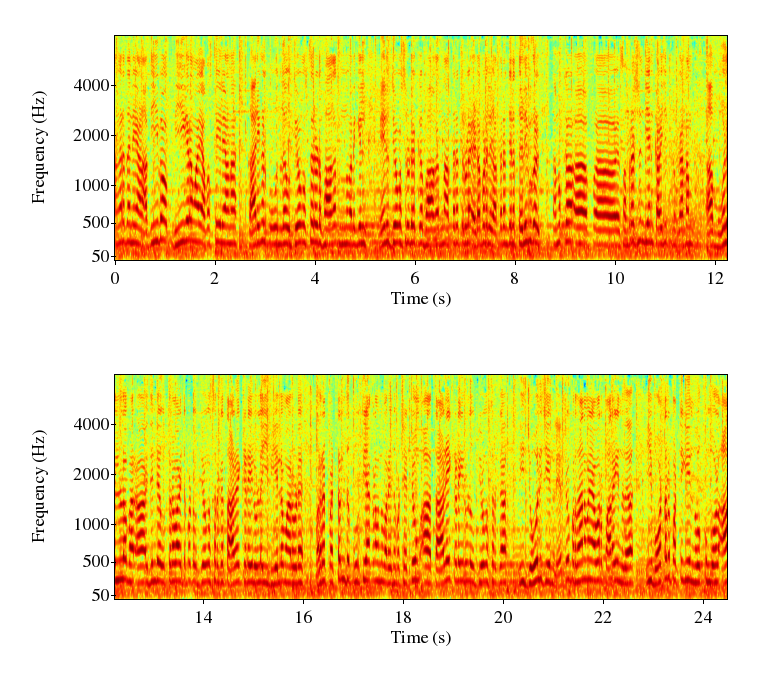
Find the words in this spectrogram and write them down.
അങ്ങനെ തന്നെയാണ്. അതീവ ഭീകരമായ അവസ്ഥയിലാണ് കാര്യങ്ങൾ പോകുന്നത്. ഉദ്യോഗസ്ഥരുടെ ഭാഗത്തു നിന്നും അല്ലെങ്കിൽ മേലുദ്യോഗസ്ഥരുടെയൊക്കെ ഭാഗത്തു നിന്ന് അത്തരത്തിലുള്ള ഇടപെടലുകൾ അത്തരം ചില തെളിവുകൾ നമുക്ക് സംപ്രേഷണം ചെയ്യാൻ കഴിഞ്ഞിട്ടുണ്ട്. കാരണം മുകളിലുള്ള ഇതിന്റെ ഉത്തരവാദിത്തപ്പെട്ട ഉദ്യോഗസ്ഥർക്ക് താഴേക്കിടയിലുള്ള ഈ ബി വളരെ പെട്ടെന്ന് ഇത് പൂർത്തിയാക്കണമെന്ന് പറയുന്നു. പക്ഷേ ഏറ്റവും താഴേക്കിടയിലുള്ള ഉദ്യോഗസ്ഥർക്ക് ഈ ജോലി ചെയ്യുന്നില്ല. ഏറ്റവും പ്രധാനമായി അവർ പറയുന്നത് ഈ വോട്ടർ പട്ടികയിൽ നോക്കുമ്പോൾ ആ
